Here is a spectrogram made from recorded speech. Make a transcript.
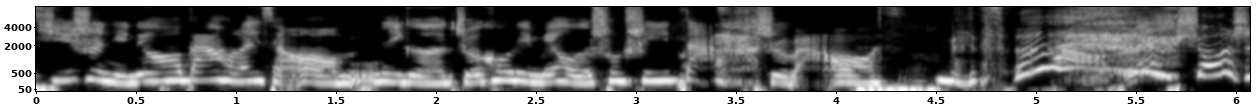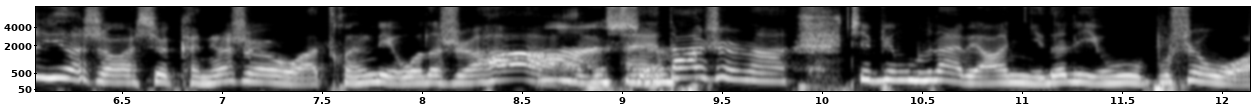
提示你六幺八，后来想哦，那个折扣力没有的双十一大，是吧？哦，没错，双十一的时候是肯定是我囤礼物的时候，啊是哎但是呢，这并不代表你的礼物不是我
